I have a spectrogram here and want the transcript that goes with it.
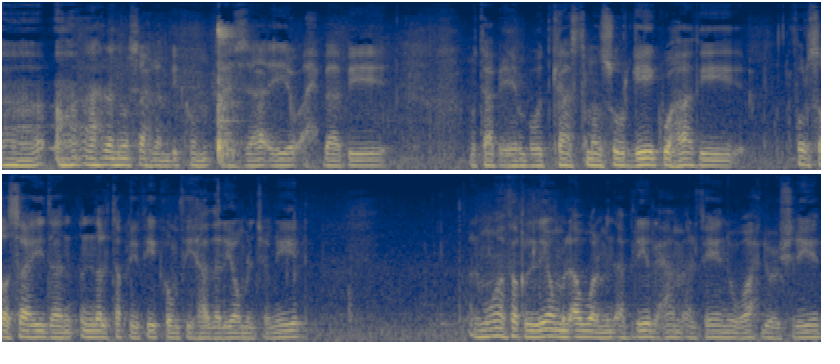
آه، أهلا وسهلا بكم أعزائي وأحبابي متابعين بودكاست منصور جيك وهذه فرصة سعيدة أن نلتقي فيكم في هذا اليوم الجميل. الموافق لليوم الأول من أبريل عام 2021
